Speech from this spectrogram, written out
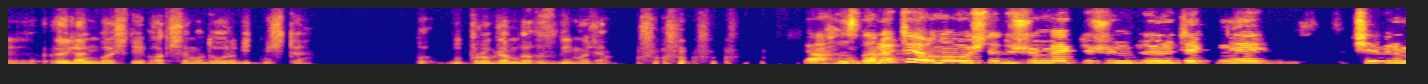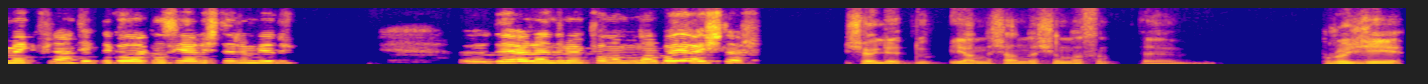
e, öğlen başlayıp akşama doğru bitmişti. Bu, bu programda hızlıyım hocam. Ya hızdan öte onu işte düşünmek, düşündüğünü tekniğe çevirmek falan, teknik olarak nasıl yerleştiririm diye değerlendirmek falan bunlar bayağı işler. Şöyle dur, yanlış anlaşılmasın. E, projeyi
